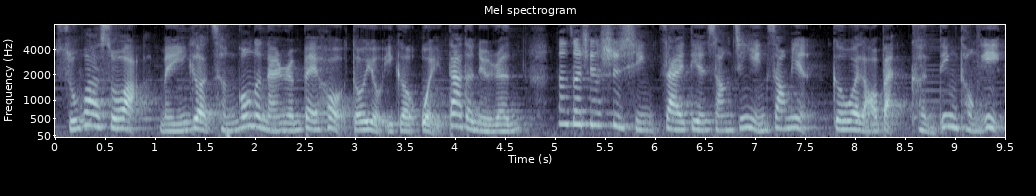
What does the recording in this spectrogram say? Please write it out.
俗话说啊，每一个成功的男人背后都有一个伟大的女人。那这件事情在电商经营上面，各位老板肯定同意。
